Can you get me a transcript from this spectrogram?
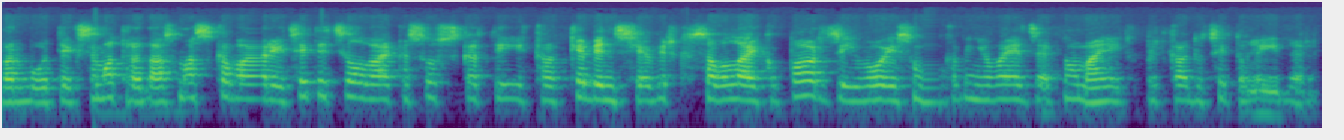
Varbūt, teiksim, atradās Maskavā arī citi cilvēki, kas uzskatīja, ka Kebins jau ir savu laiku pārdzīvojis un ka viņu vajadzētu nomainīt pret kādu citu līderi.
